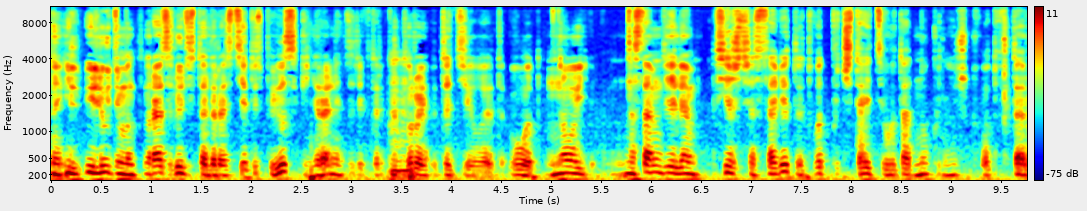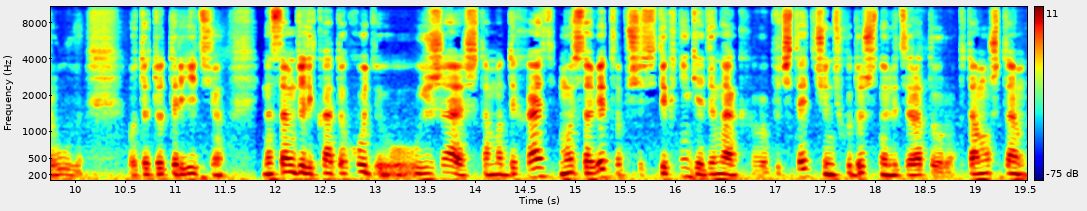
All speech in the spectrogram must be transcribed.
И, и людям это нравится, люди стали расти, то есть появился генеральный директор, mm-hmm. который это делает. Вот. Но на самом деле все же сейчас советуют, вот почитайте вот одну книжку, вот вторую, вот эту третью. На самом деле, когда ты уходишь, уезжаешь там отдыхать, мой совет вообще все эти книги одинаковые. Почитайте что-нибудь художественную литературу. Потому что,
